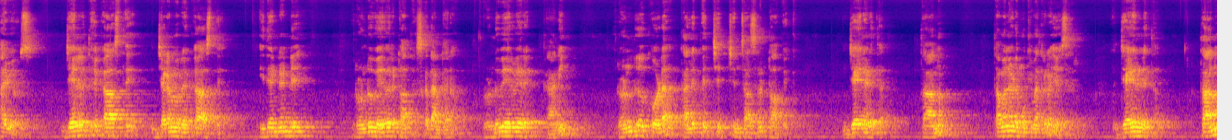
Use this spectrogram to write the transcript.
హై వ్యూస్ జయలలిత యొక్క ఆస్తి జగన్మోహన్ యొక్క ఆస్తి. ఇదేంటండి? రెండు వేరు టాపిక్స్ కదా అంటారా? రెండు వేరు వేరే కానీ రెండు కూడా కలిపి చర్చించాల్సిన టాపిక్. జయలలిత తాను తమిళనాడు ముఖ్యమంత్రిగా చేశారు. జయలలిత తాను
